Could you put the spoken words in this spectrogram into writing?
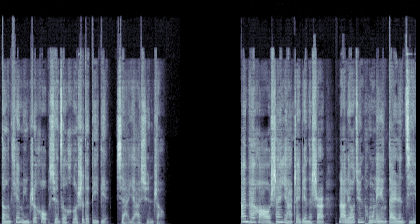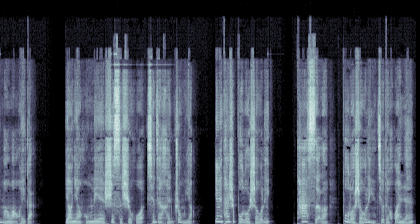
等天明之后，选择合适的地点下崖寻找。安排好山崖这边的事儿，那辽军统领带人急忙往回赶。姚念红烈是死是活，现在很重要，因为他是部落首领，他死了，部落首领就得换人，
